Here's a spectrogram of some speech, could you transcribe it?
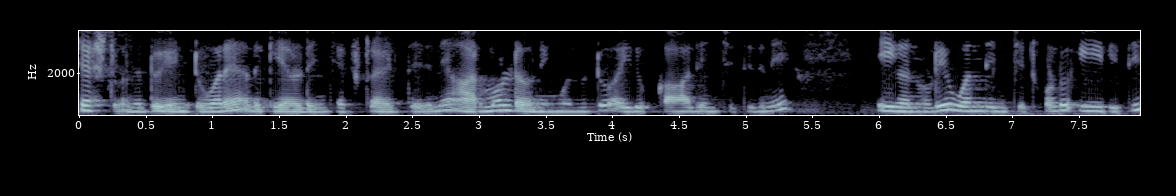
ಚೆಸ್ಟ್ ಬಂದ್ಬಿಟ್ಟು ಎಂಟೂವರೆ, ಅದಕ್ಕೆ ಎರಡು ಇಂಚ್ ಎಕ್ಸ್ಟ್ರಾ ಇಡ್ತಿದ್ದೀನಿ. ಆರ್ಮೋಲ್ ಡೌನಿಂಗ್ ಬಂದ್ಬಿಟ್ಟು ಐದು ಕಾಲು ಇಂಚ್ ಇಟ್ಟಿದ್ದೀನಿ. ಈಗ ನೋಡಿ ಒಂದು ಇಂಚ್ ಇಟ್ಕೊಂಡು ಈ ರೀತಿ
